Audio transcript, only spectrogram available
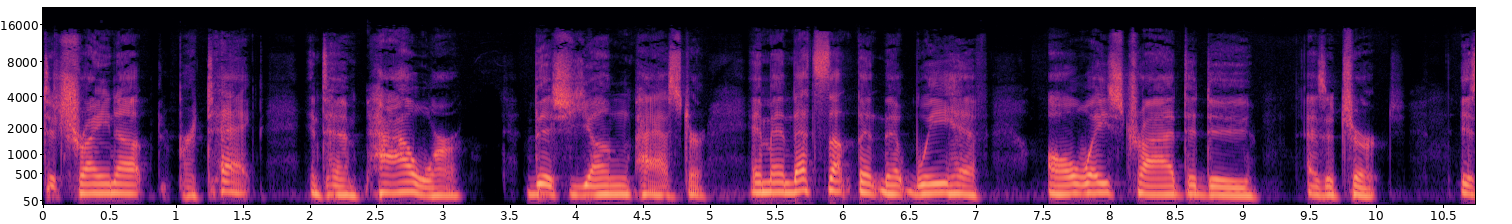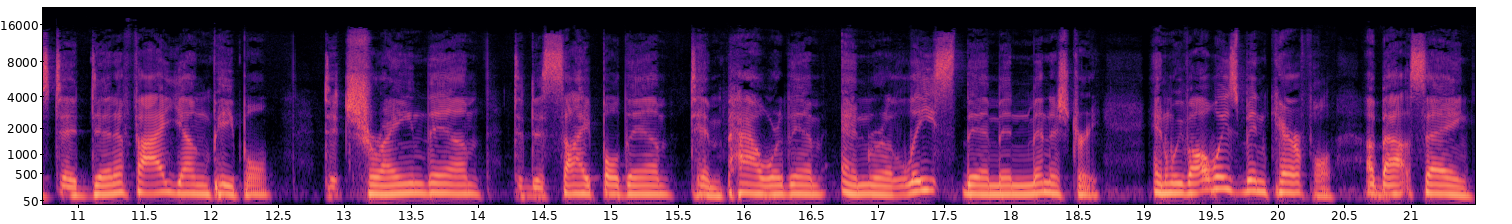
to train up, to protect, and to empower this young pastor. And man, that's something that we have always tried to do as a church is to identify young people, to train them, to disciple them, to empower them, and release them in ministry. And we've always been careful about saying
